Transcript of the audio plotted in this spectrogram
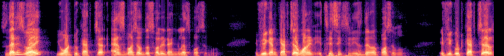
So, that is why you want to capture as much of the solid angle as possible. If you can capture 180 360 is never possible. If you could capture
